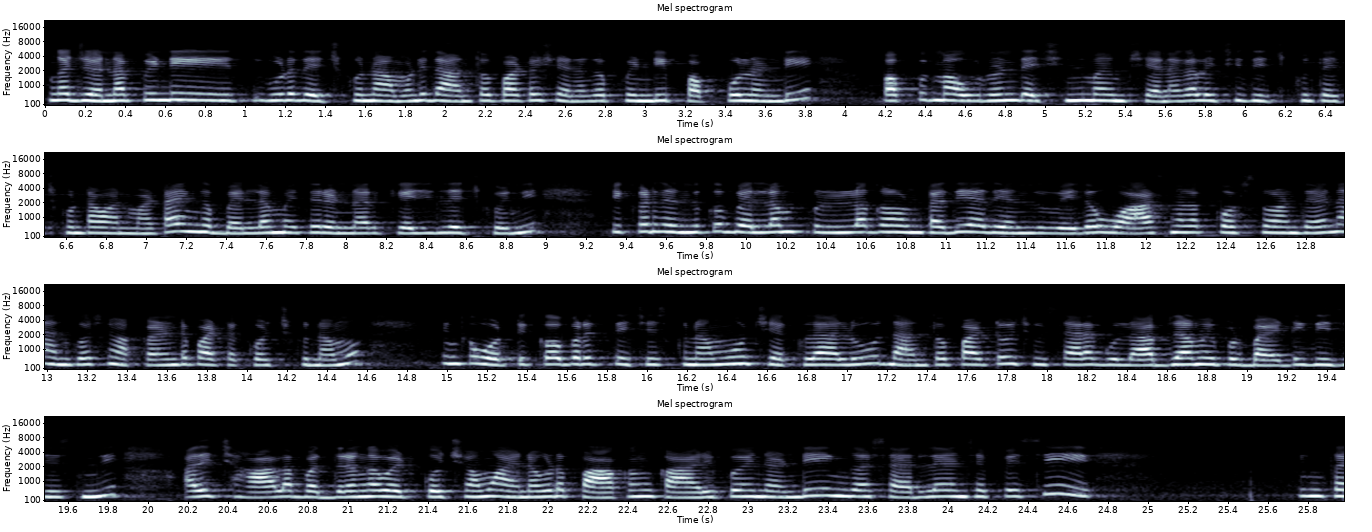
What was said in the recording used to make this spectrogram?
ఇంకా జొన్నపిండి కూడా తెచ్చుకున్నామండి. దాంతోపాటు శనగపిండి పప్పులండి. పప్పు మా ఊరు నుండి తెచ్చింది. మనం శనగలు ఇచ్చి తెచ్చుకుని తెచ్చుకుంటాం అనమాట ఇంకా బెల్లం అయితే రెండున్నర కేజీలు తెచ్చుకుంది. ఇక్కడ ఎందుకు బెల్లం పుల్లగా ఉంటుంది అది ఎందుకు ఏదో వాసనలకు వస్తూ ఉంటుంది అని అందుకోసం అక్కడ నుండి పట్టుకొచ్చుకున్నాము. ఇంకా ఒట్టి కొబ్బరి తెచ్చేసుకున్నాము చెక్లాలు దాంతోపాటు చూసారా గులాబ్ జామ్ ఇప్పుడు బయటికి తీసేసింది. అది చాలా భద్రంగా పెట్టుకొచ్చాము. అయినా కూడా పాకం కారిపోయిందండి. ఇంకా సర్లే అని చెప్పేసి ఇంకా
